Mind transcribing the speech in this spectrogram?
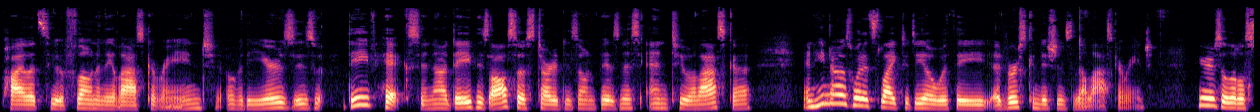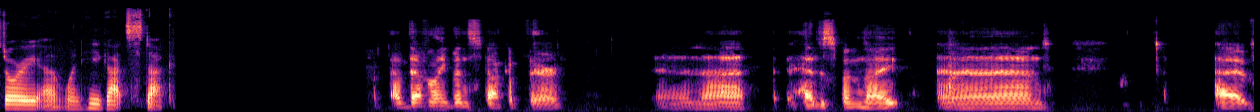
pilots who have flown in the Alaska Range over the years is Dave Hicks, and now Dave has also started his own business, N2 Alaska, and he knows what it's like to deal with the adverse conditions in the Alaska Range. Here's a little story of when he got stuck. I've definitely been stuck up there, and uh, had to spend the night, and I've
